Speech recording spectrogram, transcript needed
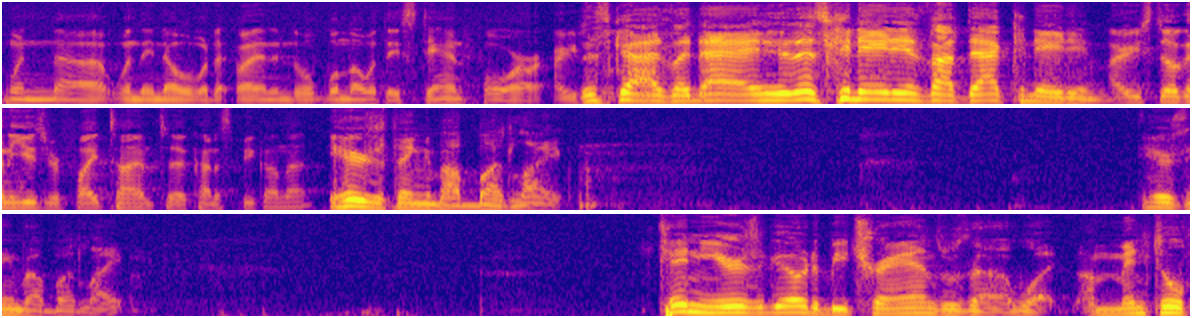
when uh, when they know what and will know what they stand for. Are you This guy's like, hey, this Canadian's not that Canadian. Are you still going to use your fight time to kind of speak on that? Here's the thing about Bud Light. Here's the thing about Bud Light. Ten years ago, to be trans was a what? A mental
